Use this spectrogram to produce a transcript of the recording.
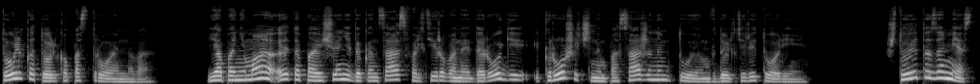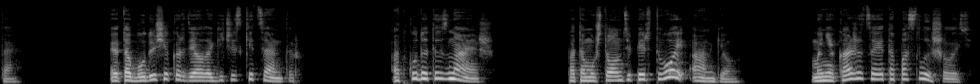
Только-только построенного. Я понимаю это по еще не до конца асфальтированной дороге и крошечным посаженным туем вдоль территории. Что это за место? Это будущий кардиологический центр. «Откуда ты знаешь?» Потому что он теперь твой ангел. Мне кажется, это послышалось.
